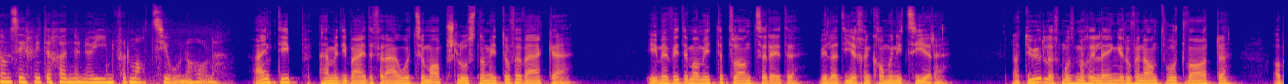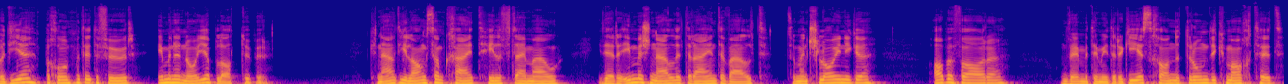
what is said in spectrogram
um sich wieder neue Informationen zu holen. Ein Tipp haben wir die beiden Frauen zum Abschluss noch mit auf den Weg gegeben. Immer wieder mal mit den Pflanzen reden, weil auch die können kommunizieren Natürlich muss man ein bisschen länger auf eine Antwort warten, aber die bekommt man dafür in einem neuen Blatt über. Genau die Langsamkeit hilft einem auch in dieser immer schneller drehenden Welt zum Entschleunigen, runterfahren und wenn man dann mit einer Gießkanne die Runde gemacht hat,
